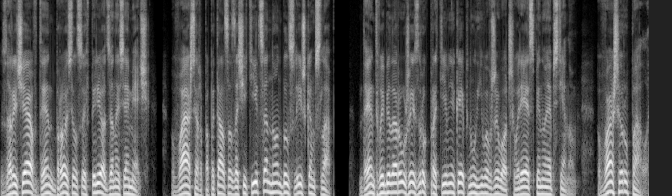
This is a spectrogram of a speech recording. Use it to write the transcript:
Зарычав, Дэн бросился вперед, занося мяч. Вашер попытался защититься, но он был слишком слаб. Дент выбил оружие из рук противника и пнул его в живот, швыряя спиной об стену. Вашер упал.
